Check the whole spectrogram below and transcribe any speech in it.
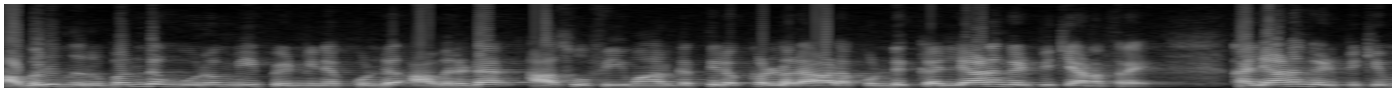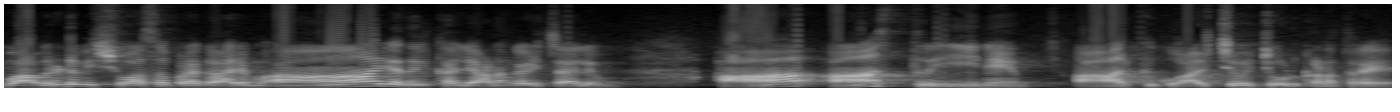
അവർ നിർബന്ധപൂർവം ഈ പെണ്ണിനെ കൊണ്ട് അവരുടെ ആ സൂഫി മാർഗത്തിലൊക്കെ ഉള്ള ഒരാളെ കൊണ്ട് കല്യാണം കഴിപ്പിക്കുകയാണ് അത്രേ കല്യാണം കഴിപ്പിക്കുമ്പോൾ അവരുടെ വിശ്വാസപ്രകാരം ആരതിൽ കല്യാണം കഴിച്ചാലും ആ ആ സ്ത്രീനെ ആർക്ക് കാഴ്ചവെച്ചു കൊടുക്കണത്രേ?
